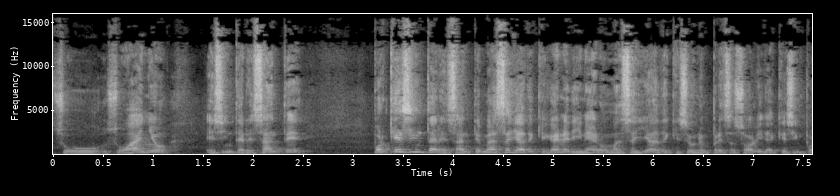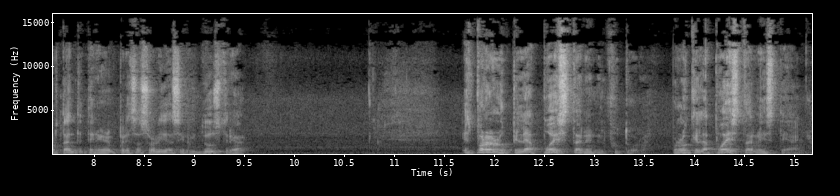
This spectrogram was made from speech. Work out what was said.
su, su año es interesante. ¿Por qué es interesante? Más allá de que gane dinero, más allá de que sea una empresa sólida, que es importante tener empresas sólidas en la industria, es por lo que le apuestan en el futuro, por lo que le apuestan este año.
